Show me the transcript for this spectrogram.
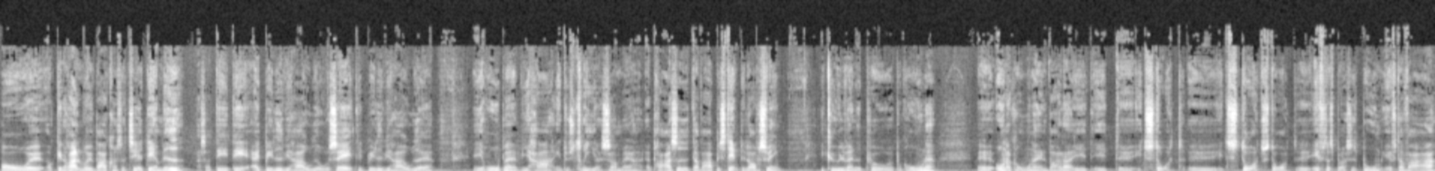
Og, øh, og generelt må vi bare konstatere, at dermed, altså det, det er et billede, vi har ud af USA, det er et billede, vi har ud af Europa. Vi har industrier, som er, er presset. Der var bestemt et opsving i kølvandet på, på corona. Øh, under coronaen var der et, et, øh, et stort, øh, et stort, stort øh, efterspørgselsboom efter varer,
